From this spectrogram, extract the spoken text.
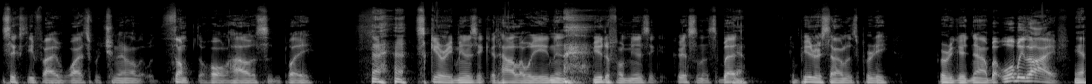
65 watts per channel that would thump the whole house and play scary music at Halloween and beautiful music at Christmas." But Yeah. computer sound is pretty, pretty good now. But we'll be live. yeah.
